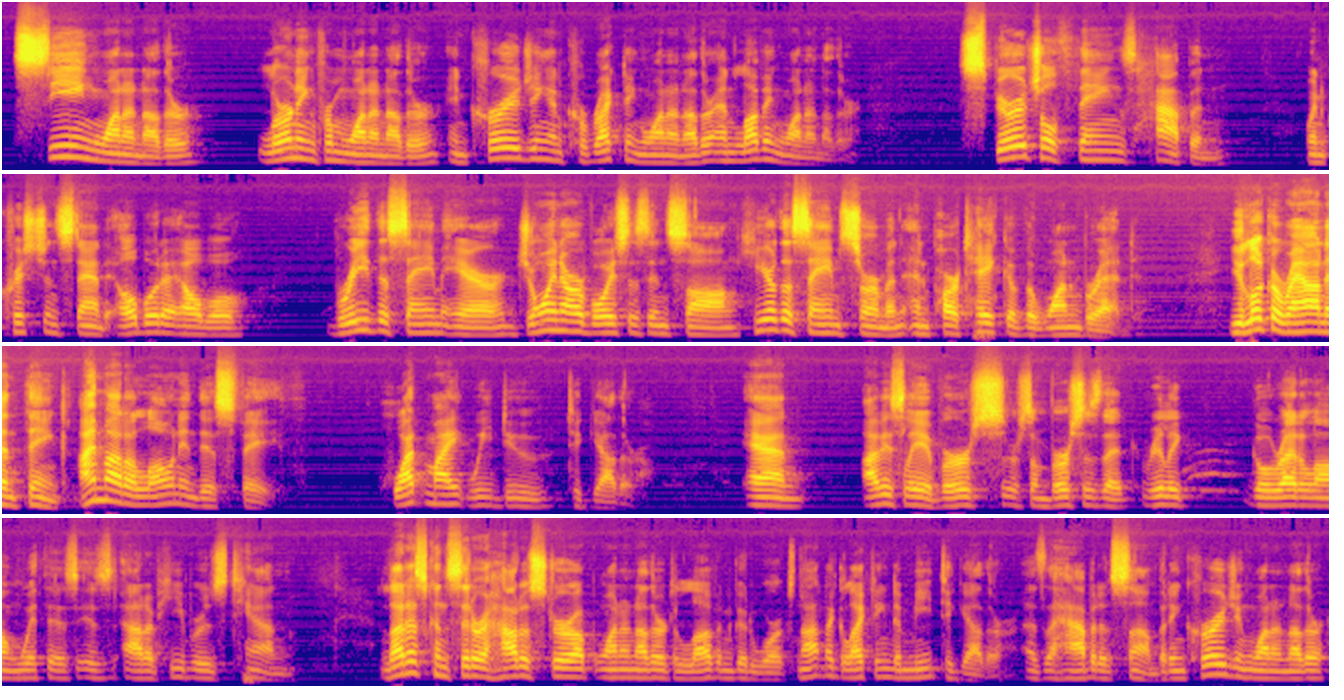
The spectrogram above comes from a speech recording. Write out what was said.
seeing one another, learning from one another, encouraging and correcting one another, and loving one another. Spiritual things happen when Christians stand elbow to elbow, breathe the same air, join our voices in song, hear the same sermon, and partake of the one bread. You look around and think, I'm not alone in this faith. What might we do together? And obviously, a verse or some verses that really go right along with this is out of Hebrews 10. Let us consider how to stir up one another to love and good works, not neglecting to meet together, as the habit of some, but encouraging one another,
